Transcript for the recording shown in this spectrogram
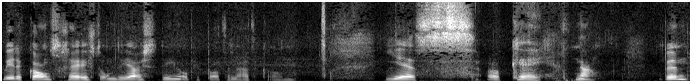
weer de kans geeft om de juiste dingen op je pad te laten komen. Yes, oké. Nou, ik ben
